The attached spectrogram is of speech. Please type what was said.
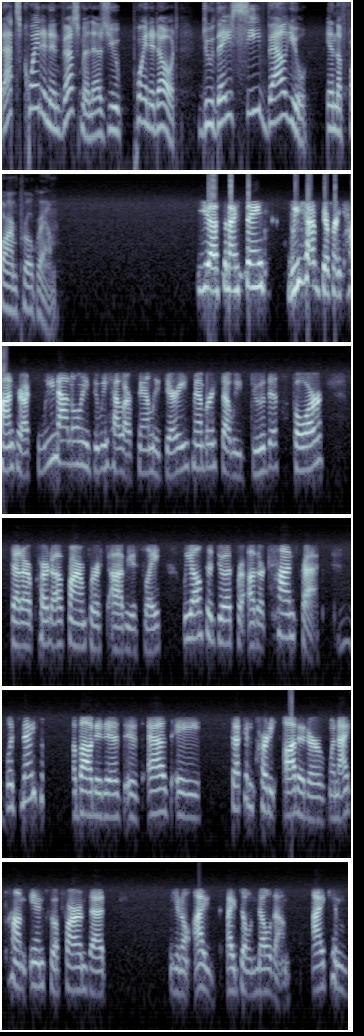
that's quite an investment, as you pointed out. Do they see value in the farm program? Yes, and I think we have different contracts. We not only do we have our family dairy members that we do this for, that are part of Farm First, obviously. We also do it for other contracts. Mm. What's nice about it is, is as a second party auditor, when I come into a farm that, you know, I I don't know them, I can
